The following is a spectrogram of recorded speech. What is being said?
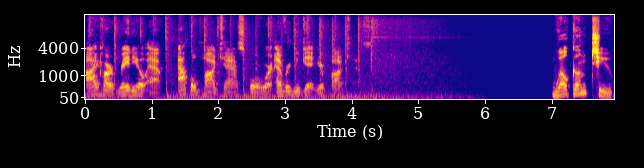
iHeartRadio app, Apple Podcasts, or wherever you get your podcasts. Welcome to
